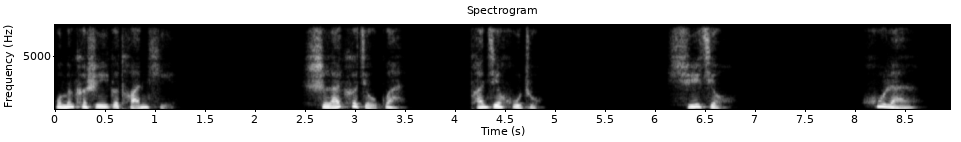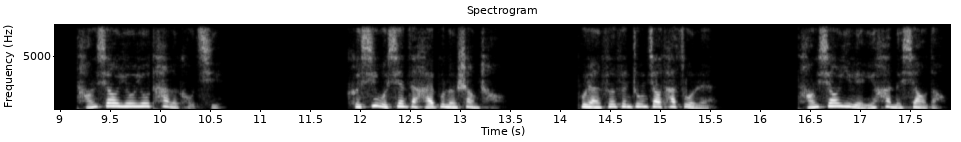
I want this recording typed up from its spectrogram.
我们可是一个团体。”史莱克九怪，团结互助。许久，忽然，唐潇悠悠叹了口气：“可惜我现在还不能上场，不然分分钟教他做人。”唐潇一脸遗憾的笑道：“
